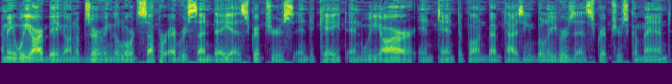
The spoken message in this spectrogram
I mean, we are big on observing the Lord's Supper every Sunday, as scriptures indicate, and we are intent upon baptizing believers, as scriptures command.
